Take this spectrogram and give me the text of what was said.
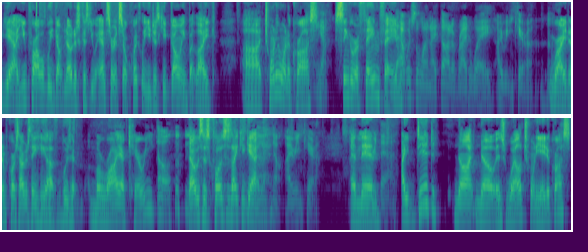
yeah, you probably don't notice because you answer it so quickly. You just keep going. But like, uh, twenty one across, Yeah. singer of fame, fame. That was the one I thought of right away. Irene Cara. Right, and of course, I was thinking of who's it, Mariah Carey. Oh, That was as close as I could get. uh, no, Irene Cara. and then that. I did not know as well. Twenty eight across.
